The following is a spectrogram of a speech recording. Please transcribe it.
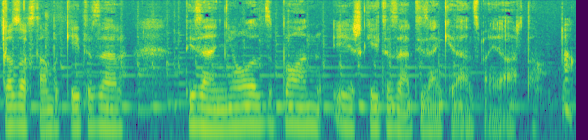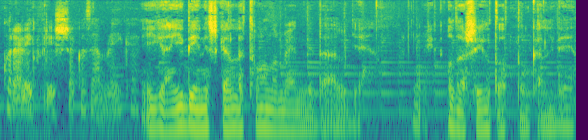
Kazaksztánban 2018-ban és 2019-ben jártam. Akkor elég frissek az emlékek. Igen, idén is kellett volna menni, de ugye oda se jutottunk el idén.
